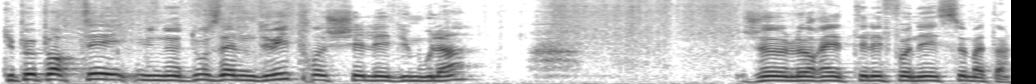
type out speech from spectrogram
Tu peux porter une douzaine d'huîtres chez les Dumoulin Je leur ai téléphoné ce matin.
